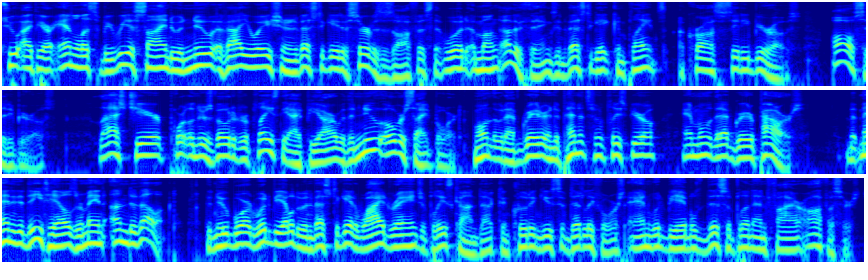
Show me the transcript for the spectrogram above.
Two IPR analysts will be reassigned to a new Evaluation and Investigative Services office that would, among other things, investigate complaints across city bureaus, all city bureaus. Last year, Portlanders voted to replace the IPR with a new oversight board, one that would have greater independence from the police bureau and one that would have greater powers. But many of the details remain undeveloped. The new board would be able to investigate a wide range of police conduct, including use of deadly force, and would be able to discipline and fire officers.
